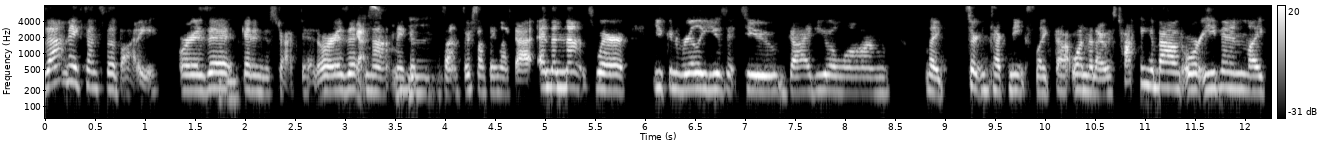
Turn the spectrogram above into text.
that make sense to the body or is it mm-hmm. getting distracted or is it yes. not making mm-hmm. sense or something like that and then that's where you can really use it to guide you along like certain techniques like that one that I was talking about, or even like,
